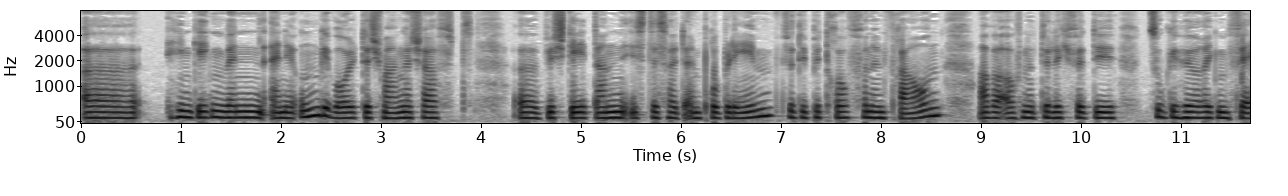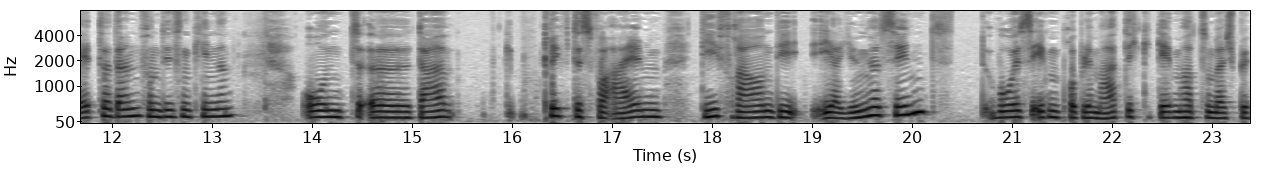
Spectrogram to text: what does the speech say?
Äh, hingegen, wenn eine ungewollte Schwangerschaft äh, besteht, dann ist es halt ein Problem für die betroffenen Frauen, aber auch natürlich für die zugehörigen Väter dann von diesen Kindern. Und äh, da trifft es vor allem die Frauen, die eher jünger sind, wo es eben Problematik gegeben hat, zum Beispiel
